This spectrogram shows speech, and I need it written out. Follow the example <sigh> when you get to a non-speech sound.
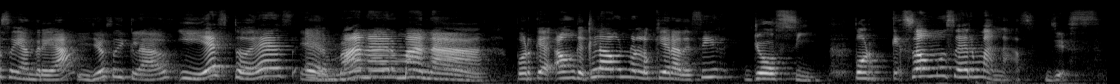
yo soy Andrea. Y yo soy Clau. Y esto es Hermana Hermana. Porque aunque Clau no lo quiera decir, yo sí. Porque somos hermanas. Yes.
